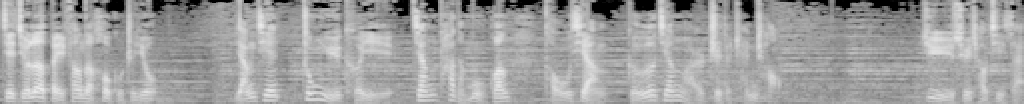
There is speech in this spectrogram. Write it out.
解决了北方的后顾之忧，杨坚终于可以将他的目光投向隔江而治的陈朝。据隋朝记载，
